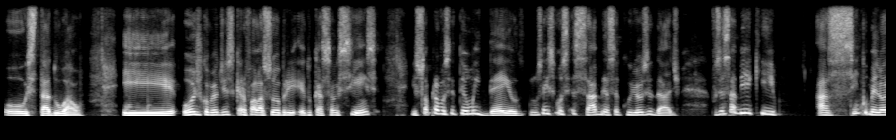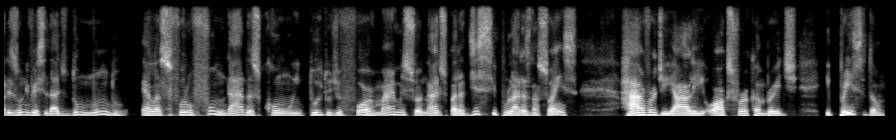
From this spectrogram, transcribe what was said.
ou estadual. E hoje, como eu disse, quero falar sobre educação e ciência. E só para você ter uma ideia, eu não sei se você sabe dessa curiosidade. Você sabia que as cinco melhores universidades do mundo, elas foram fundadas com o intuito de formar missionários para discipular as nações? Harvard, Yale, Oxford, Cambridge e Princeton.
